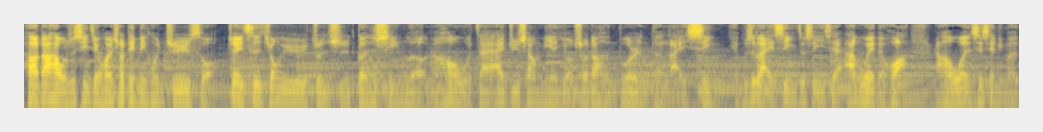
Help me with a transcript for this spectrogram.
Hello，大家好，我是信姐，欢迎收听灵魂治愈所。这一次终于准时更新了，然后我在 IG 上面有收到很多人的来信，也不是来信，就是一些安慰的话。然后我很谢谢你们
